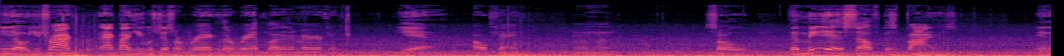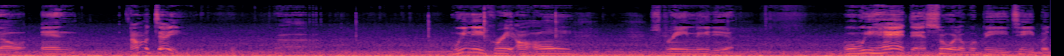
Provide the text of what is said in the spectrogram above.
You know, you try to act like he was just a regular red blooded American. Yeah. Okay. Mm-hmm. So the media itself is biased. You know, and I'm gonna tell you, uh, we need to create our own stream media well, we had that sort of with BET, but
